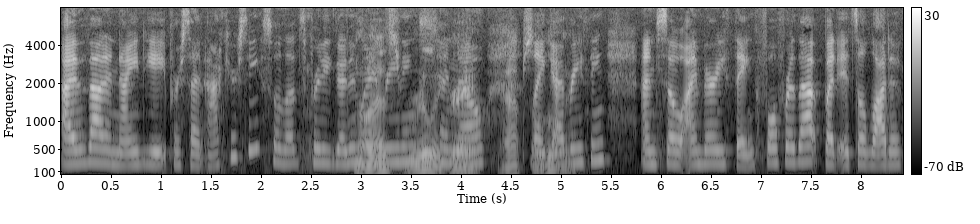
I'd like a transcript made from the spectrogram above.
I have about a 98% accuracy, so that's pretty good in my readings really to great. know Absolutely. like everything. And so I'm very thankful for that, but it's a lot of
